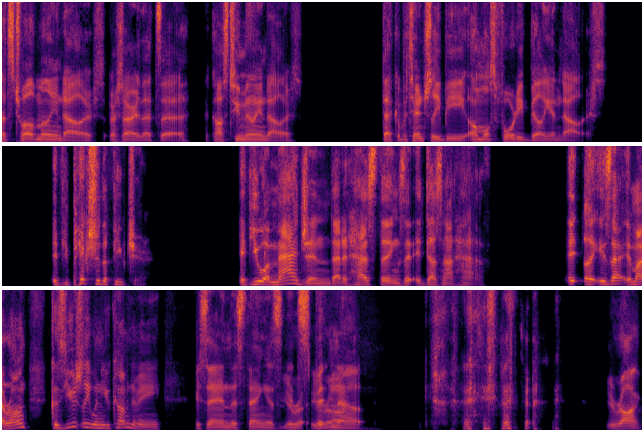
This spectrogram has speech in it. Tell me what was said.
that's twelve million dollars, or sorry, that's a it costs two million dollars that could potentially be almost $40 billion. If you picture the future, if you imagine that it has things that it does not have, it, like, is that, am I wrong? Because usually when you come to me, you're saying this thing is You're- it's you're spitting wrong. out. You're wrong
